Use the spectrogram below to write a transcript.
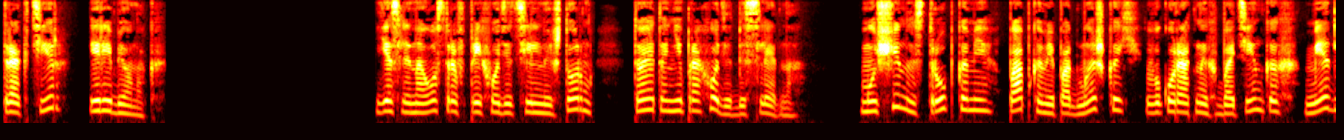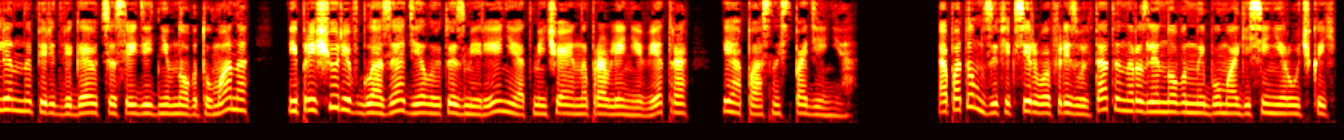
Трактир и ребенок. Если на остров приходит сильный шторм, то это не проходит бесследно. Мужчины с трубками, папками под мышкой, в аккуратных ботинках медленно передвигаются среди дневного тумана и, прищурив глаза, делают измерения, отмечая направление ветра и опасность падения. А потом, зафиксировав результаты на разлинованной бумаге синей ручкой,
